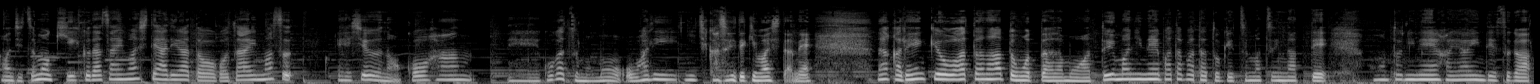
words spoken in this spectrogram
本日もお聴きくださいましてありがとうございます、えー、週の後半えー、5月ももう終わりに近づいてきましたねなんか連休終わったなと思ったらもうあっという間にねバタバタと月末になって本当にね早いんですが、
